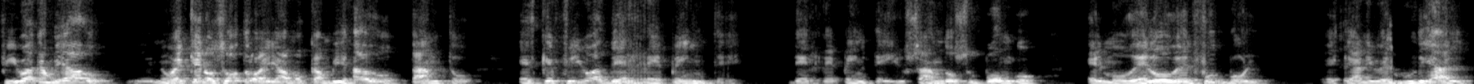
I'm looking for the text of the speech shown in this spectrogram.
FIBA ha cambiado. No es que nosotros hayamos cambiado tanto, es que FIBA de repente, de repente, y usando, supongo, el modelo del fútbol este, a nivel mundial,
